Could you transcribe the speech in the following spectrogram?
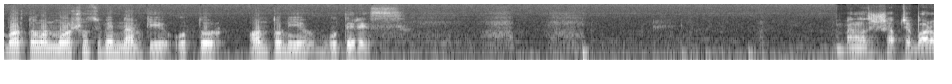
বর্তমান মহাসচিবের নাম কি? উত্তর অন্তনীয় গুতেরেস। বাংলাদেশের সবচেয়ে বড়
